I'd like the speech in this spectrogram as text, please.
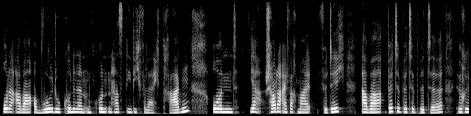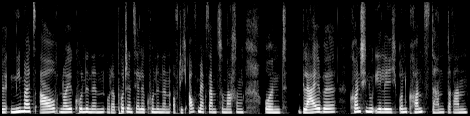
oder aber obwohl du Kundinnen und Kunden hast, die dich vielleicht tragen. Und ja, schau da einfach mal für dich. Aber bitte, bitte, bitte höre niemals auf, neue Kundinnen oder potenzielle Kundinnen auf dich aufmerksam zu machen und bleibe kontinuierlich und konstant dran,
